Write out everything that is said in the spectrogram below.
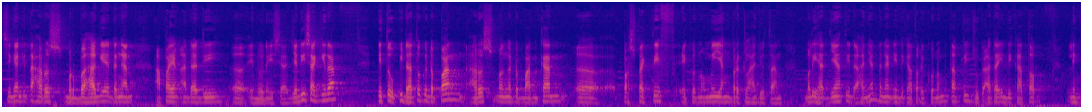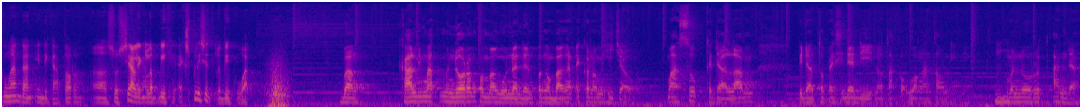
Sehingga kita harus berbahagia dengan apa yang ada di uh, Indonesia. Jadi saya kira itu pidato ke depan harus mengedepankan uh, perspektif ekonomi yang berkelanjutan. Melihatnya tidak hanya dengan indikator ekonomi tapi juga ada indikator lingkungan dan indikator uh, sosial yang lebih eksplisit lebih kuat. Bang kalimat mendorong pembangunan dan pengembangan ekonomi hijau masuk ke dalam pidato presiden di nota keuangan tahun ini hmm. menurut Anda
